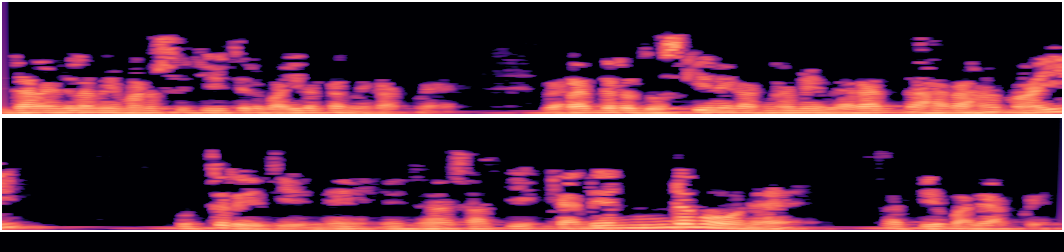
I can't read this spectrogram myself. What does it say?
ඉදා ඉඳලා මේ මනුස්ස ජීවිතේට වෛර කරන එකක් නෑ. වැරද්දට දොස් කියන එකක් නෑ මේ වැරද්ද හරහාමයි උත්තරේ තියෙන්නේ. ඒ නිසා සතිය කැඩෙන්නම ඕනේ. සතිය බලයක් වෙන්න.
